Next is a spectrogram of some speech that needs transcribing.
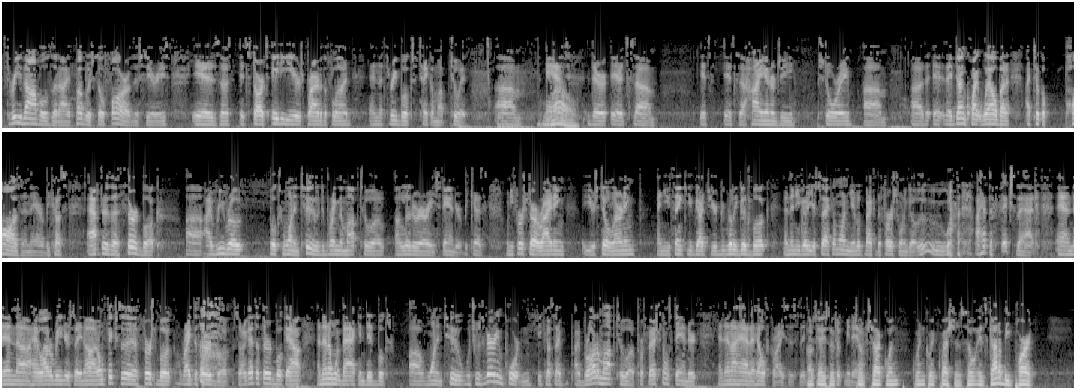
three novels that I've published so far of this series is uh, it starts 80 years prior to the flood, and the three books take them up to it. Um, wow. And there, it's um, it's it's a high energy story. Um, uh, they've done quite well, but I took a pause in there because after the third book, uh, I rewrote books one and two to bring them up to a, a literary standard because when you first start writing, you're still learning and you think you've got your really good book, and then you go to your second one, and you look back at the first one and go, "Ooh, I have to fix that." And then uh, I had a lot of readers say, "No, I don't fix the first book. Write the third book." So I got the third book out, and then I went back and did books uh, one and two, which was very important because I I brought them up to a professional standard, and then I had a health crisis that okay, so, took me down. So Chuck, one one quick question. So it's got to be part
